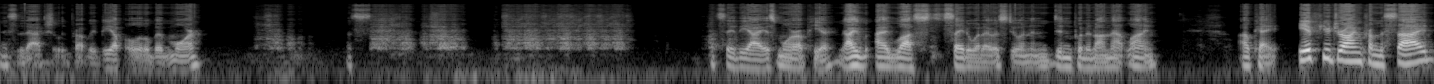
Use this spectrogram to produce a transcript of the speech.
this would actually probably be up a little bit more. Let's, let's say the eye is more up here. I, I lost sight of what I was doing and didn't put it on that line. Okay, if you're drawing from the side,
